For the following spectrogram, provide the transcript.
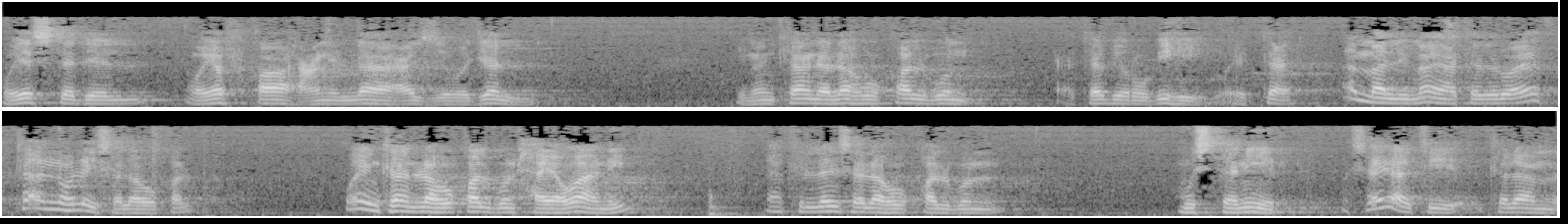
ويستدل ويفقه عن الله عز وجل. لمن كان له قلب يعتبر به ويتبع أما اللي ما يعتبر كأنه ليس له قلب. وإن كان له قلب حيواني لكن ليس له قلب مستنير. سيأتي كلام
